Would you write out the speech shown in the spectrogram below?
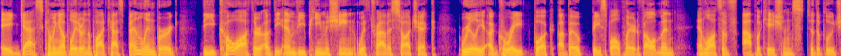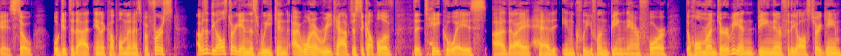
a guest coming up later in the podcast, Ben Lindbergh, the co author of The MVP Machine with Travis Sawchik. Really a great book about baseball player development and lots of applications to the Blue Jays. So we'll get to that in a couple minutes. But first, I was at the All Star game this week, and I want to recap just a couple of the takeaways uh, that I had in Cleveland, being there for the home run derby and being there for the All Star game.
